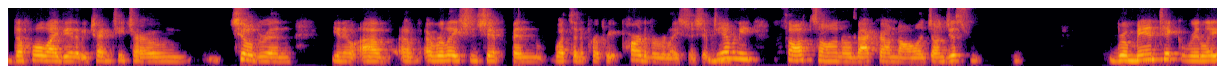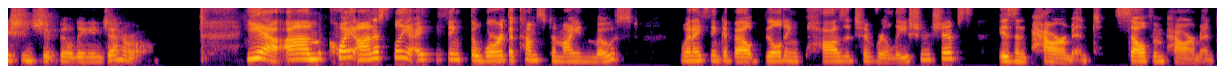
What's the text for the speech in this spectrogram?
the whole idea that we try to teach our own children you know of, of a relationship and what's an appropriate part of a relationship do you have mm-hmm. any thoughts on or background knowledge on just romantic relationship building in general yeah um quite honestly i think the word that comes to mind most when i think about building positive relationships is empowerment self empowerment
